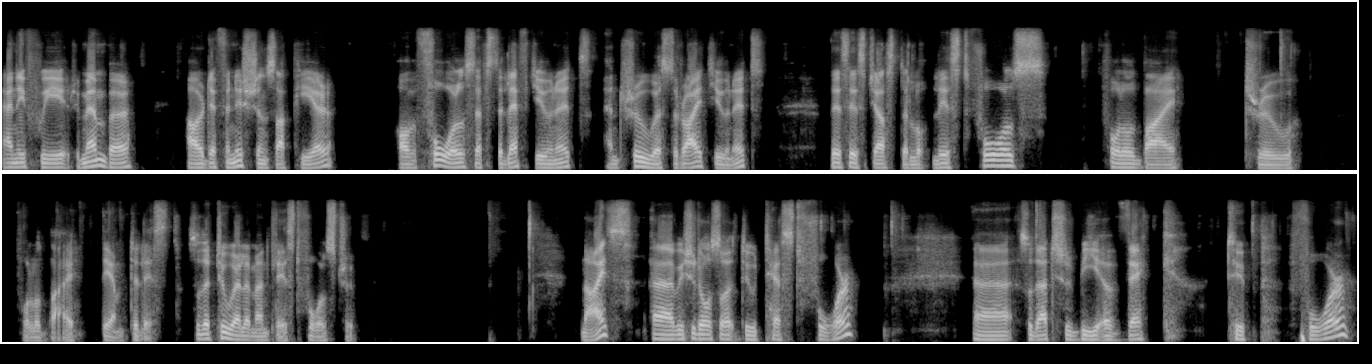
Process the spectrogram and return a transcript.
And if we remember our definitions up here of false as the left unit and true as the right unit, this is just the list false followed by true followed by the empty list. So the two element list false true. Nice. Uh, we should also do test four. Uh, so that should be a vec typ four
